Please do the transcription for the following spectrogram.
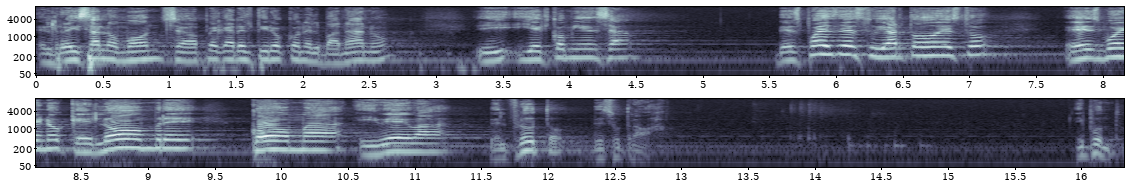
el rey Salomón se va a pegar el tiro con el banano, y, y él comienza, después de estudiar todo esto, es bueno que el hombre coma y beba del fruto de su trabajo. Y punto.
